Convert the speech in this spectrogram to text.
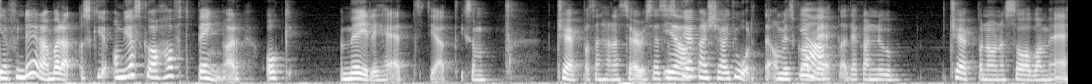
jag funderar bara, om jag skulle ha haft pengar och möjlighet till att liksom, köpa sådana här services så Ja. skulle jag kanske ha gjort det om jag skulle ha Ja. vetat att jag kan nu köpa någon att sova med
